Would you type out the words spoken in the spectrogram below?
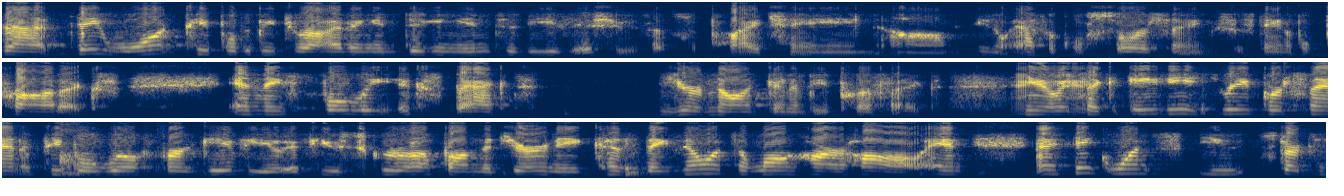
that they want people to be driving and digging into these issues of supply chain, um, you know, ethical sourcing, sustainable products, and they fully expect you're not going to be perfect. You know, it's like 83% of people will forgive you if you screw up on the journey because they know it's a long, hard haul. And, and I think once you start to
